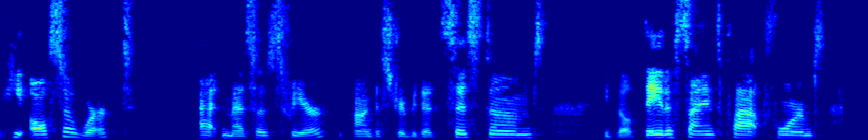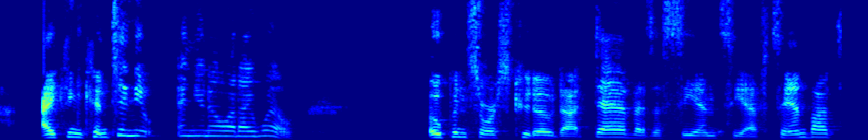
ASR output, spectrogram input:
He also worked at Mesosphere on distributed systems. He built data science platforms. I can continue, and you know what? I will. Open source Kudo.dev as a CNCF sandbox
